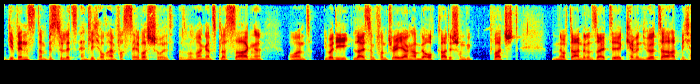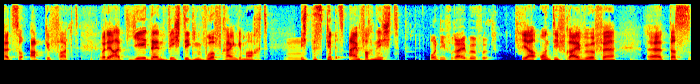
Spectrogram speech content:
gewinnst, dann bist du letztendlich auch einfach selber schuld. Das muss man ganz klar sagen. Und über die Leistung von Trey Young haben wir auch gerade schon gequatscht. Und auf der anderen Seite, Kevin Hürter hat mich halt so abgefuckt, weil der hat jeden wichtigen Wurf reingemacht. Ich, das gibt's einfach nicht. Und die Freiwürfe. Ja, und die Freiwürfe, äh, das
